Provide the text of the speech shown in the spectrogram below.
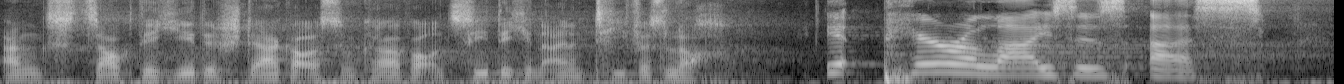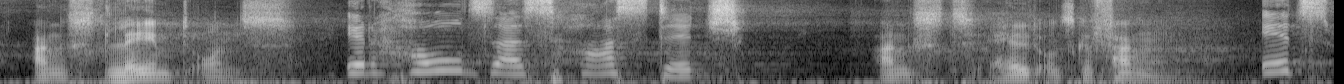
Angst saugt dir jede Stärke aus dem Körper und zieht dich in ein tiefes Loch. It paralyzes us, Angst lähmt uns. it holds us hostage. Angst hält uns gefangen. It's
